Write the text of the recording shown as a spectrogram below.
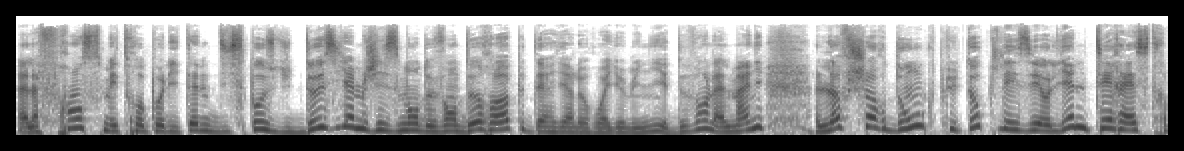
La France métropolitaine dispose du deuxième gisement de vent d'Europe derrière le Royaume-Uni et devant l'Allemagne. L'offshore donc plutôt que les éoliennes terrestres.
